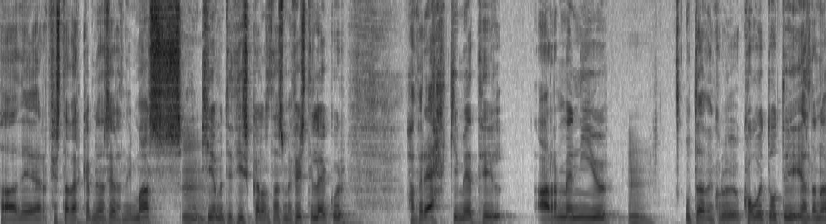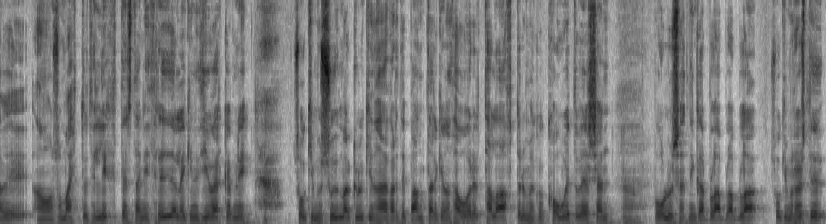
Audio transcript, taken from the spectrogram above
það er fyrsta verkefnið hans er þannig í mars, Mm. hann kemur til Þýskalands það sem er fyrstileikur hann fer ekki með til Armeníu Mm. út af einhverju COVID-dóti, ég held að hann hann var svo mættu til Lichtenstein í þriðja leikin í því verkefni. Svo kemur sumarglugin, það er farið til bandaríkina og þá er talað aftur um eitthvað COVID-vesen bólusetningar, bla bla bla. Svo kemur haustið,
